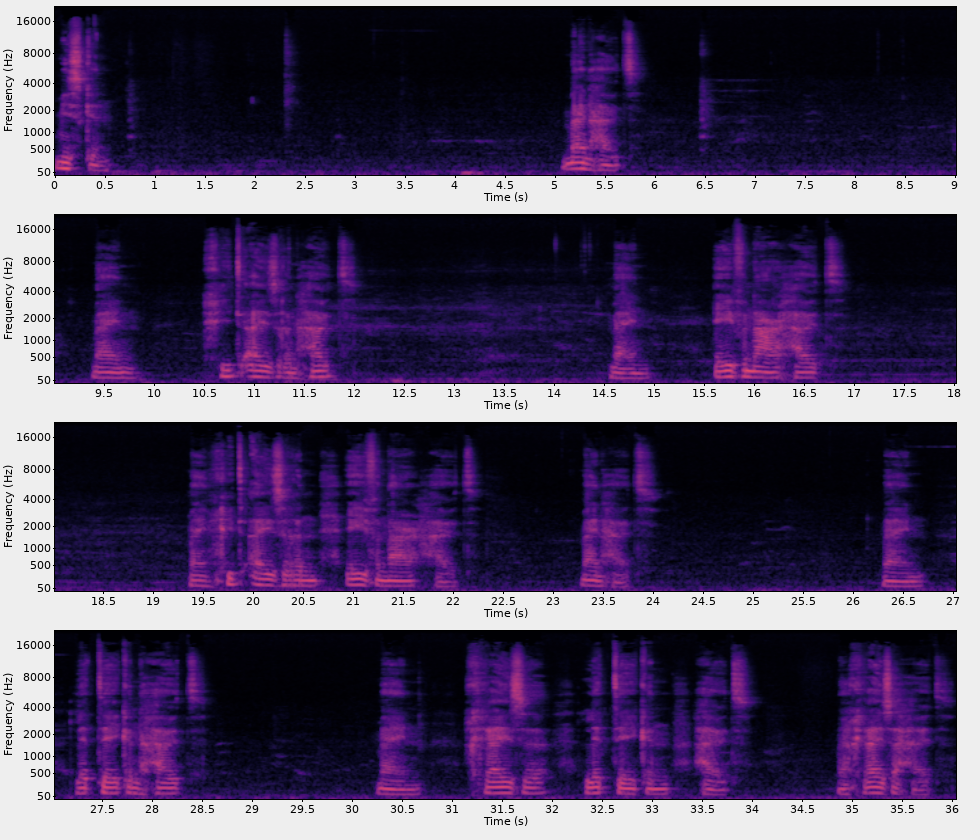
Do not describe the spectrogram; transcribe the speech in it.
Misken. Mijn huid. Mijn gietijzeren huid. Mijn evenaar huid. Mijn gietijzeren evenaar huid. Mijn huid. Mijn littekenhuid. Mijn grijze littekenhuid. Mijn grijze huid.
